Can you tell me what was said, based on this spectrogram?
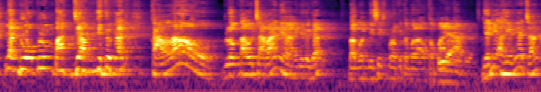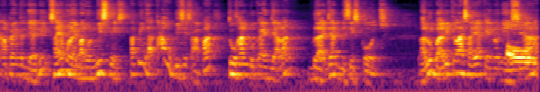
yang 24 jam gitu kan. Kalau belum tahu caranya gitu kan. Bangun bisnis profitable autopilot. Iya. Jadi akhirnya Chan, apa yang terjadi? Saya mulai bangun bisnis, tapi nggak tahu bisnis apa. Tuhan bukain jalan, belajar bisnis coach. Lalu baliklah saya ke Indonesia, Oh.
